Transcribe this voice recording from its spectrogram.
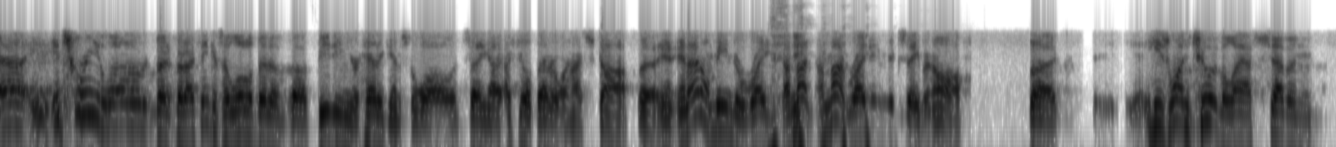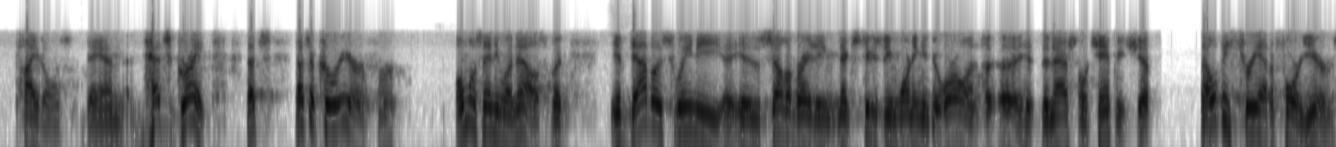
Uh, it- it's reload, but but I think it's a little bit of uh, beating your head against the wall and saying I, I feel better when I stop. Uh, and, and I don't mean to write. I'm not. I'm not writing Nick Saban off, but he's won two of the last seven titles. Dan, that's great. That's that's a career for almost anyone else. But if Dabo Swinney is celebrating next Tuesday morning in New Orleans uh, uh, the national championship, that will be three out of four years.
